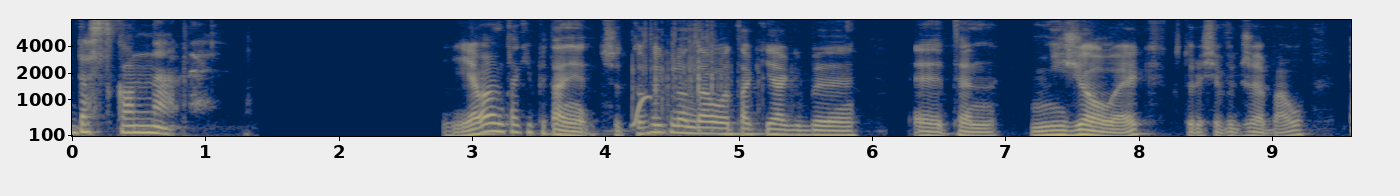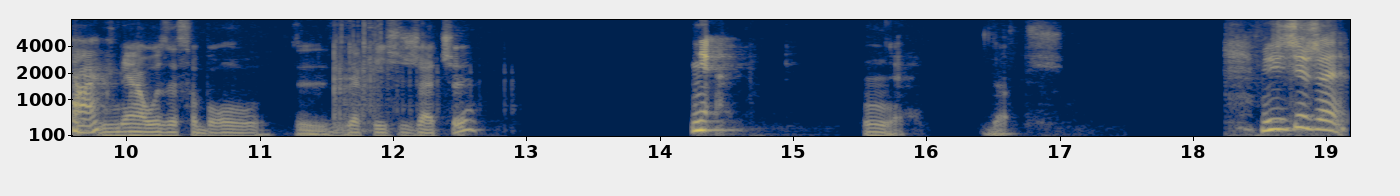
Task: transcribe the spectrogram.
Doskonale. Ja mam takie pytanie, czy to wyglądało tak jakby y, ten niziołek, który się wygrzebał, Tak? miał ze sobą y, jakieś rzeczy? Nie. Nie. Dobrze. Widzicie, że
